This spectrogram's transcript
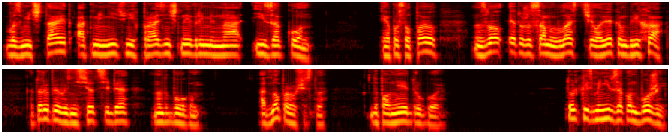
«Возмечтает отменить у них праздничные времена и закон». И апостол Павел назвал эту же самую власть человеком греха, который превознесет себя над Богом. Одно пророчество дополняет другое. Только изменив закон Божий,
